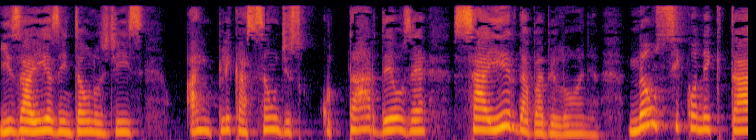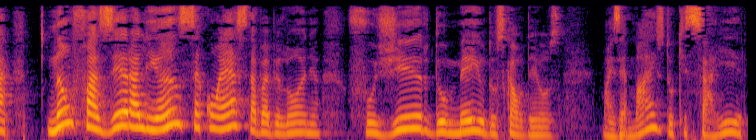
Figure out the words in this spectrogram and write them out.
E Isaías então nos diz: a implicação de escutar Deus é sair da Babilônia, não se conectar, não fazer aliança com esta Babilônia, fugir do meio dos caldeus. Mas é mais do que sair,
